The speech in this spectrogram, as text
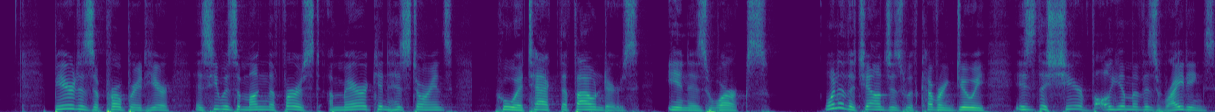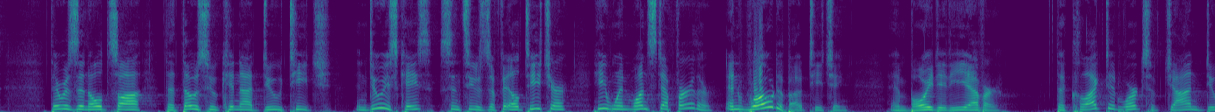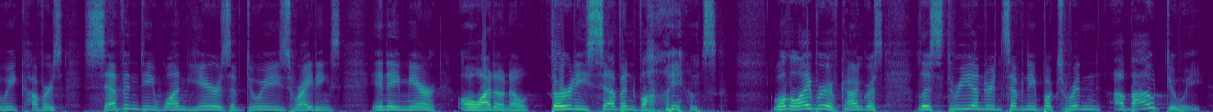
Beard is appropriate here, as he was among the first American historians who attacked the founders in his works. One of the challenges with covering Dewey is the sheer volume of his writings. There was an old saw that those who cannot do teach. In Dewey's case, since he was a failed teacher, he went one step further and wrote about teaching. And boy, did he ever. The collected works of John Dewey covers 71 years of Dewey's writings in a mere, oh, I don't know, 37 volumes. While the Library of Congress lists 370 books written about Dewey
